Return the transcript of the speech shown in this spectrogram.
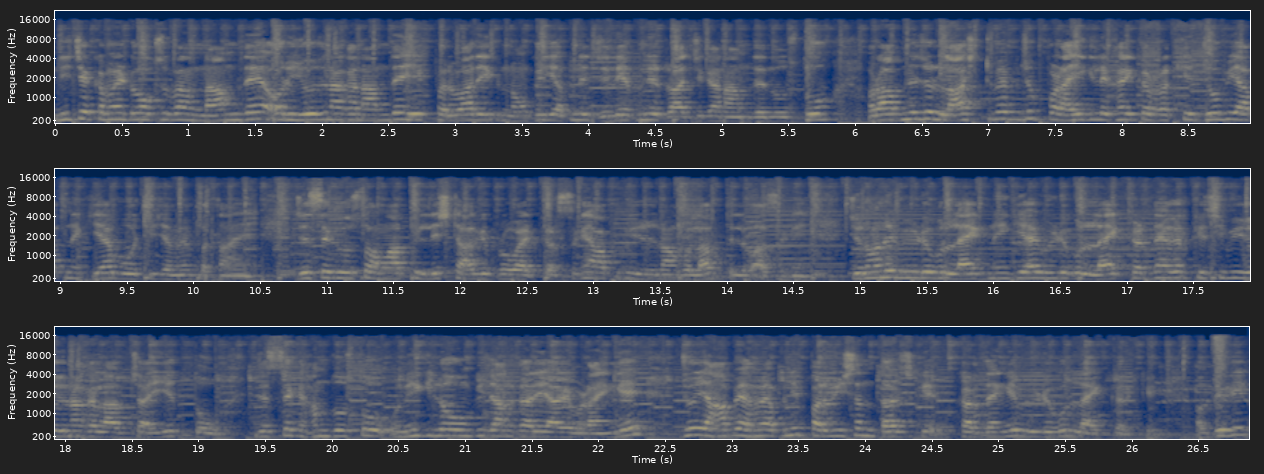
नीचे कमेंट बॉक्स पर नाम दें और योजना का नाम दें, एक परिवार, एक नौकरी, अपने ज़िले, अपने राज्य का नाम दें दोस्तों। और आपने जो लास्ट में जो पढ़ाई की लिखाई कर रखी है, जो भी आपने किया, वो चीज़ हमें बताएँ। जैसे कि दोस्तों, हम आपकी लिस्ट आगे प्रोवाइड कर सकें आपको योजनाओं का लाभ दिलवा सकें। जिन्होंने वीडियो को लाइक नहीं किया वीडियो को लाइक कर दें। अगर किसी भी योजना का लाभ चाहिए तो जिससे कि हम दोस्तों उन्हीं की लोगों की जानकारी आगे बढ़ाएँगे, जो यहाँ पे हमें अपनी परमिशन दर्ज कर देंगे वीडियो को लाइक करके। अब देखिए,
